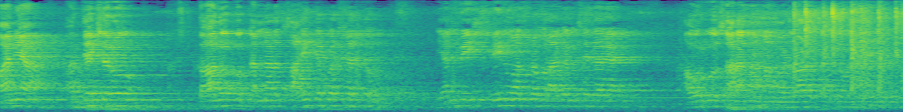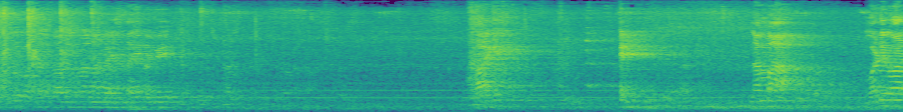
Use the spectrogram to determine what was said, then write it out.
ಮಾನ್ಯ ಅಧ್ಯಕ್ಷರು ತಾಲೂಕು ಕನ್ನಡ ಸಾಹಿತ್ಯ ಪರಿಷತ್ತು ಎನ್ ವಿ ಶ್ರೀನಿವಾಸರವರು ಆಗಮಿಸಿದ್ದಾರೆ. ಅವ್ರಿಗೂ ಸಹ ನಮ್ಮ ಬಂಡವಾಳ ಸಂಘದ ಬಯಸ್ತಾ ಇದ್ದೀವಿ ಹಾಗೆ ನಮ್ಮ ಮಡಿವಾಳ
